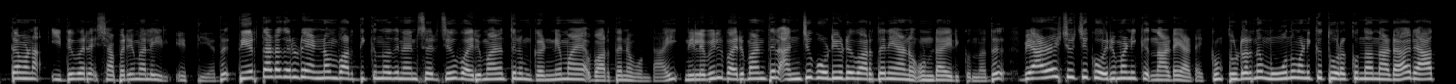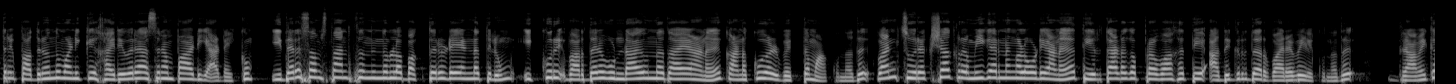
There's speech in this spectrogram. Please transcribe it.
ഇത്തവണ ഇതുവരെ ശബരിമലയിൽ എത്തിയത്. തീർത്ഥാടകരുടെ എണ്ണം വർദ്ധിക്കുന്നതിനനുസരിച്ച് വരുമാനത്തിലും ഗണ്യമായ വർധനവുണ്ടായി. നിലവിൽ വരുമാനത്തിൽ അഞ്ചു കോടിയുടെ വർധനയാണ് ഉണ്ടായിരിക്കുന്നത്. വ്യാഴാഴ്ച ഉച്ചയ്ക്ക് ഒരു മണിക്ക് നട അടയ്ക്കും. തുടർന്ന് മൂന്ന് മണിക്ക് തുറക്കുന്ന നട രാത്രി പതിനൊന്ന് മണിക്ക് ഹരിവരാസനം പാടി അടയ്ക്കും. ഇതര സംസ്ഥാനത്തു നിന്നുള്ള ഭക്തരുടെ എണ്ണത്തിലും ഇക്കുറി വർധനവുണ്ടാകുന്നതായാണ് കണക്കുകൾ വ്യക്തമാക്കുന്നത്. വൻ സുരക്ഷാ ക്രമീകരണങ്ങളോടെയാണ് തീർത്ഥാടക പ്രവാഹത്തെ അധികൃതർ വരവേൽക്കുന്നത്. Gramika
